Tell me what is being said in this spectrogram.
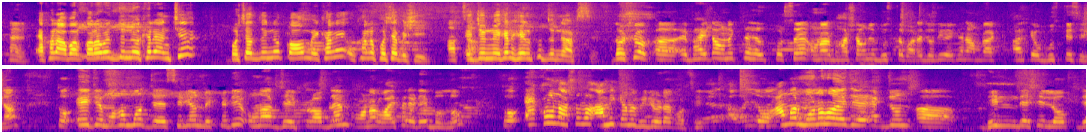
হ্যাঁ। এখন আবার করাবার জন্য এখানে আনছে পয়সার জন্য কম এখানে ওখানে পয়সা বেশি আচ্ছা। এই জন্য এখানে হেল্পের জন্য আসছে দর্শক আহ, এই ভাইটা অনেকটা হেল্প করছে ওনার ভাষা উনি বুঝতে পারে যদিও এখানে আমরা আর কেউ বুঝতেছি না তো এই যে মোহাম্মদ যে সিরিয়ান ব্যক্তিটি ওনার যে প্রবলেম ওনার ওয়াইফের এটাই বললো তো এখন আসলে আমি কেন ভিডিওটা করছি? তো আমার মনে হয় যে একজন আহ, ভিন দেশি লোক যে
